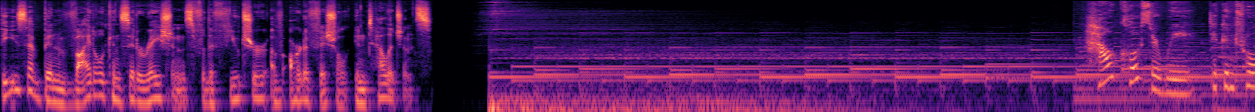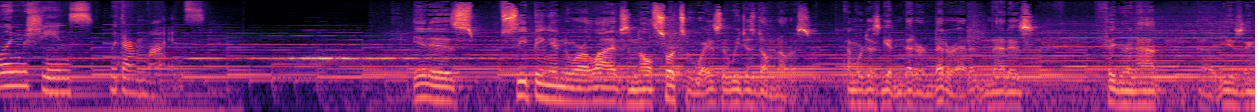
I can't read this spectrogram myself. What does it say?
these have been vital considerations for the future of artificial intelligence. How close are we to controlling machines with our minds? It is seeping into our lives in all sorts of ways that we just don't notice. And we're just getting better and better at it, and that is figuring out uh, using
